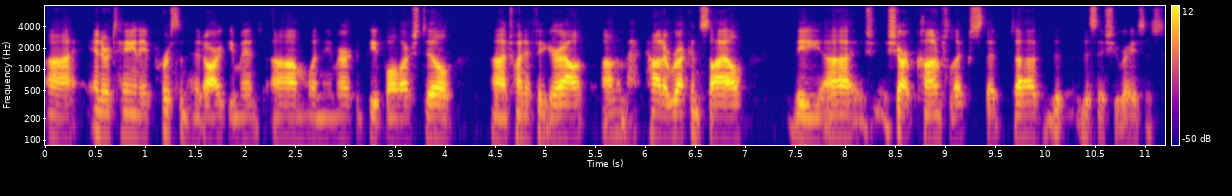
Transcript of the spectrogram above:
uh, entertain a personhood argument um, when the American people are still uh, trying to figure out um, how to reconcile the uh, sharp conflicts that uh, th- this issue raises.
